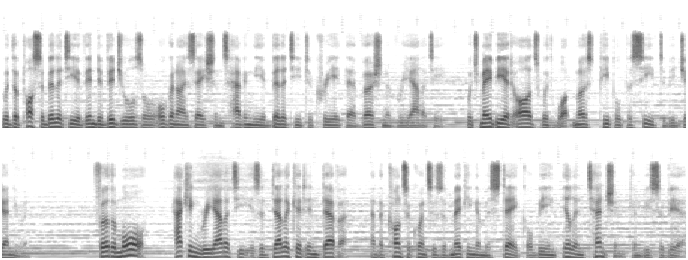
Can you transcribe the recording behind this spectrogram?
with the possibility of individuals or organizations having the ability to create their version of reality, which may be at odds with what most people perceive to be genuine. Furthermore, hacking reality is a delicate endeavor, and the consequences of making a mistake or being ill intentioned can be severe.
